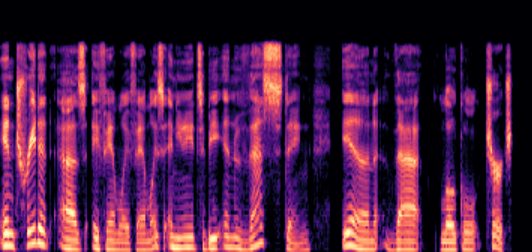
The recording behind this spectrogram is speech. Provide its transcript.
and treat it as a family of families. And you need to be investing in that local church.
